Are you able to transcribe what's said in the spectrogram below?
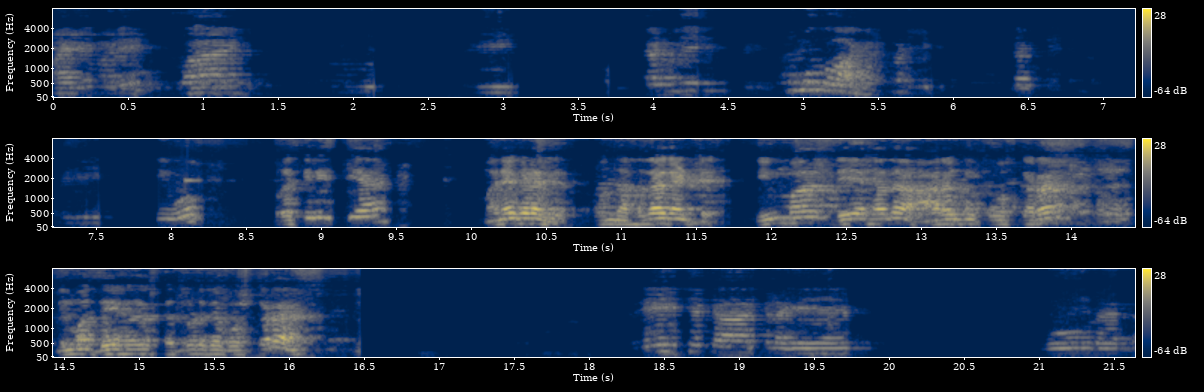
ಹಾಗೆ ಮಾಡಿ ಒನ್ ಟೂ ತ್ರೀ ಕಟ್ಟಿ ಮುಖವಾಗಿ ನೋಡಿ ಕಟ್ಟಿ ನೀವು ಪ್ರತಿನಿತ್ಯ ಮನೆಗಳಲ್ಲಿ ಒಂದು ಅರ್ಧ ಗಂಟೆ ನಿಮ್ಮ ದೇಹದ ಆರೋಗ್ಯಕ್ಕೋಸ್ಕರ, ನಿಮ್ಮ ದೇಹದ ಸದೃಢತೆಗೋಸ್ಕರ ಪ್ರೇಕ್ಷಕ ಕೆಳಗೆ ಪೂರಕ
